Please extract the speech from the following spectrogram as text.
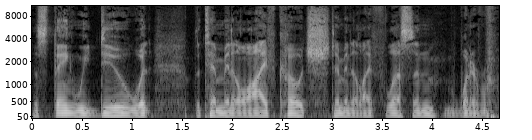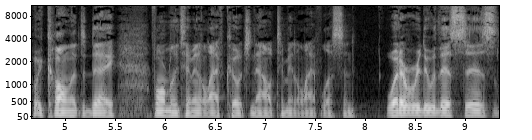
this thing we do with the 10 minute life coach, 10 minute life lesson, whatever we call it today, formerly 10 minute life coach, now 10 minute life lesson. Whatever we do with this is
